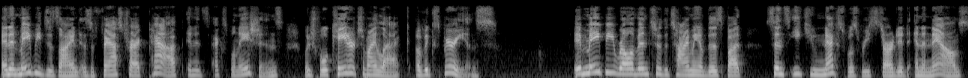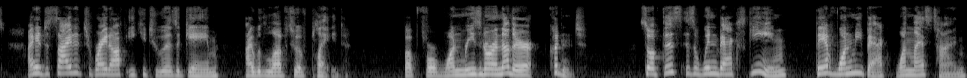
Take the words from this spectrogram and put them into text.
and it may be designed as a fast track path in its explanations, which will cater to my lack of experience. It may be relevant to the timing of this, but since EQ Next was restarted and announced, I had decided to write off EQ2 as a game I would love to have played. But for one reason or another, couldn't. So if this is a win back scheme, they have won me back one last time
